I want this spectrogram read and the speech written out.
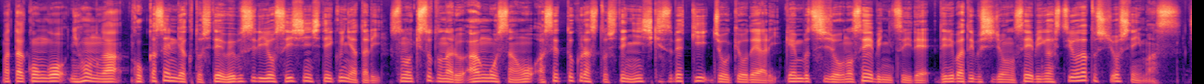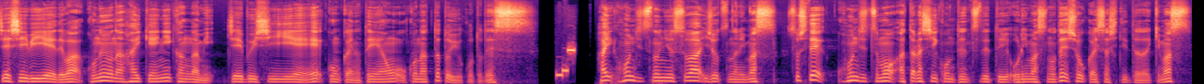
また今後日本が国家戦略として Web3 を推進していくにあたりその基礎となる暗号資産をアセットクラスとして認識すべき状況であり現物市場の整備についてデリバティブ市場の整備が必要だと主張しています。JCBA ではこのような背景に鑑み JVCEA へ今回の提案を行ったということです。はい本日のニュースは以上となります。そして本日も新しいコンテンツ出ておりますので紹介させていただきます。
